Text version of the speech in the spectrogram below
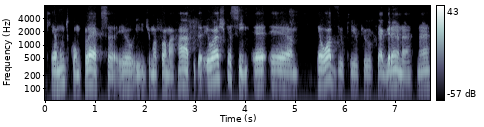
que é muito complexa eu, e de uma forma rápida, eu acho que assim é, é, óbvio que, que, que, a grana né,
